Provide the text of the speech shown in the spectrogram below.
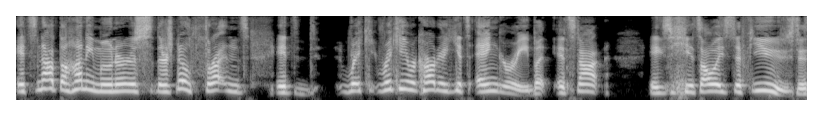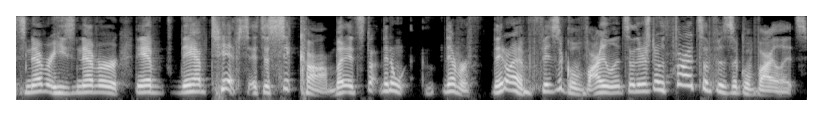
It's not the honeymooners. There's no threatens. It's Ricky Ricky Ricardo. He gets angry, but it's not. It's, it's always diffused. It's never. He's never. They have. They have tiffs. It's a sitcom, but it's not. They don't never. They don't have physical violence, and there's no threats of physical violence.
